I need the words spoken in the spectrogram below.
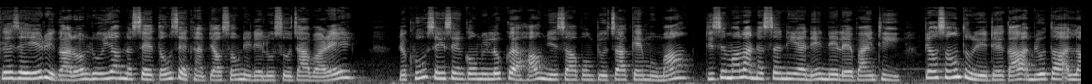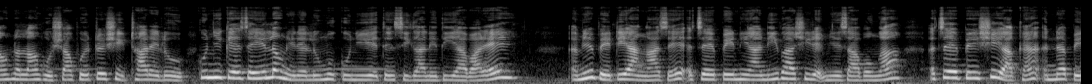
ကယ်ဆယ်ရေးတွေကတော့လူအယောက်20-30ခန့်ပျောက်ဆုံးနေတယ်လို့ဆိုကြပါဗျ။ ယခုစိန်စင်ကုမ္ပဏီလောက်ကဟောင်းမြေစာပုံပြိုကျခဲ့မှုမှာဒီဇင်ဘာလ22ရက်နေ့နေ့လယ်ပိုင်းထိပျောက်ဆုံးသူတွေတဲကအမျိုးသားအလောင်းနှလောင်းကိုရှာဖွေတွေ့ရှိထားတယ်လို့ကုညီကယ်ဆယ်ရေးလုပ်နေတဲ့လူမှုကူညီရေးအသင်းစီကနေသိရပါဗျ။အမြင့်ပေ150အကျယ်ပေ200နီးပါးရှိတဲ့မြေစာပုံကအကျယ်ပေ800ခန့်အနက်ပေ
